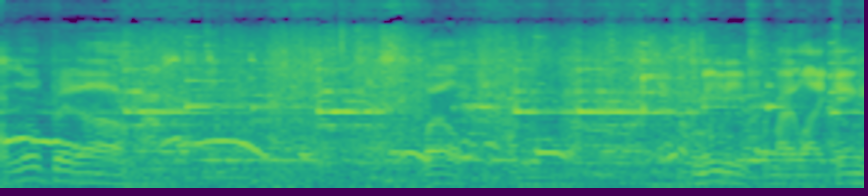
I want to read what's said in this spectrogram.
A little bit, uh, well, meaty for my liking.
